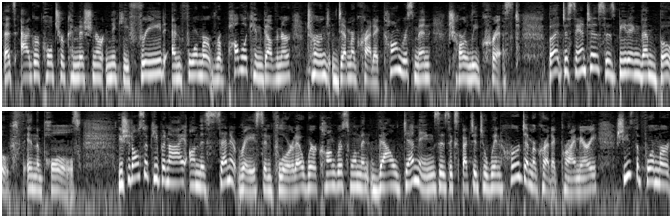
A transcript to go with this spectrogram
That's Agriculture Commissioner Nikki Fried and former Republican governor turned Democratic Congressman Charlie Crist. But DeSantis is beating them both in the polls. You should also keep an eye on the Senate race in Florida, where Congresswoman Val Demings is expected to win her Democratic primary. She's the former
